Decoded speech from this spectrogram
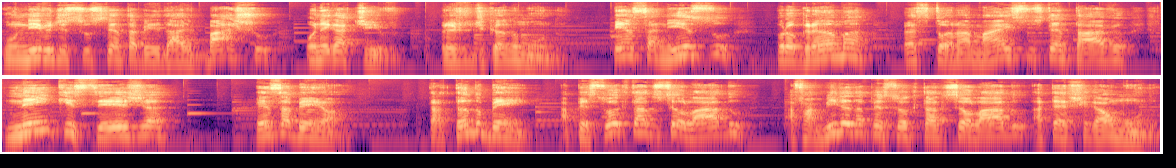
com nível de sustentabilidade baixo ou negativo, prejudicando o mundo. Pensa nisso, programa para se tornar mais sustentável, nem que seja, pensa bem, ó, tratando bem a pessoa que está do seu lado a família da pessoa que está do seu lado até chegar ao mundo.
